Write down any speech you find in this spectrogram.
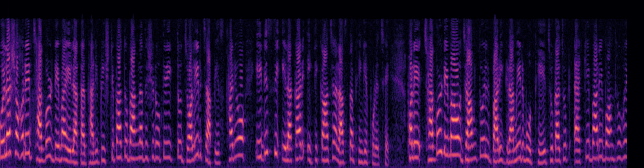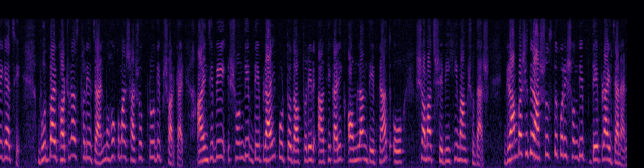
কৈলা শহরের ছাগরডেমা এলাকায় ভারী বৃষ্টিপাত ও বাংলাদেশের অতিরিক্ত জলের চাপে স্থানীয় এডিসি এলাকার একটি কাঁচা রাস্তা ভেঙে পড়েছে। ফলে ছাগরডেমা ও জামতৈল বাড়ি গ্রামের মধ্যে যোগাযোগ একেবারে বন্ধ হয়ে গেছে। বুধবার ঘটনাস্থলে যান মহকুমা শাসক প্রদীপ সরকার। আইনজীবী সন্দীপ দেবরায় পূর্ত দপ্তরের আধিকারিক অমলান দেবনাথ ও সমাজসেবী হিমাংশু দাস। গ্রামবাসীদের আশ্বস্ত করে সন্দীপ দেবরায় জানান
